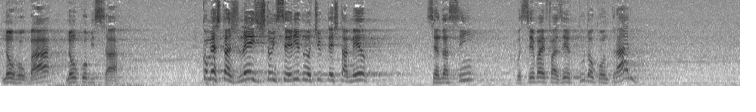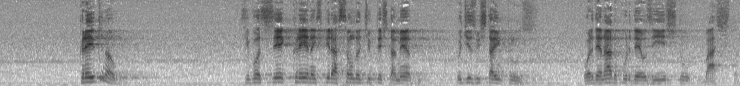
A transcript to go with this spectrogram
não roubar, não cobiçar. Como estas leis estão inseridas no Antigo Testamento, sendo assim, você vai fazer tudo ao contrário? Creio que não. Se você crê na inspiração do Antigo Testamento, o dízimo está incluso, ordenado por Deus, e isto basta.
